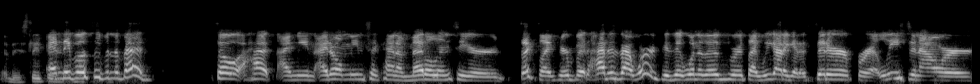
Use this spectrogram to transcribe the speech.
Yeah, they sleep. And they both sleep in the bed. So how I mean, I don't mean to kind of meddle into your sex life here, but how does that work? Is it one of those where it's like we gotta get a sitter for at least an hour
